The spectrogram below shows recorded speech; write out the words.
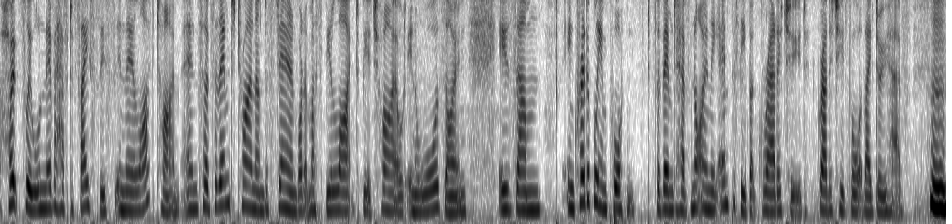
hopefully will never have to face this in their lifetime. And so for them to try and understand what it must be like to be a child in a war zone is um, incredibly important for them to have not only empathy but gratitude, gratitude for what they do have. Hmm.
